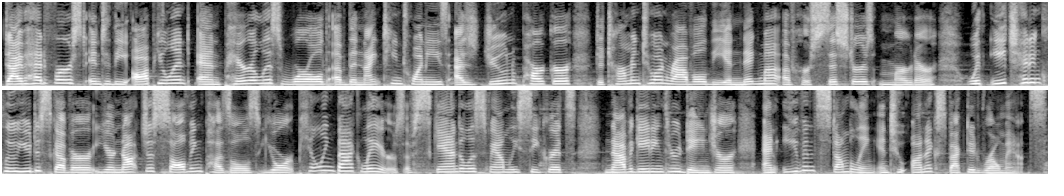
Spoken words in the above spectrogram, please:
Dive headfirst into the opulent and perilous world of the 1920s as June Parker determined to unravel the enigma of her sister's murder. With each hidden clue you discover, you're not just solving puzzles, you're peeling back layers of scandalous family secrets, navigating through danger, and even stumbling into unexpected romance.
